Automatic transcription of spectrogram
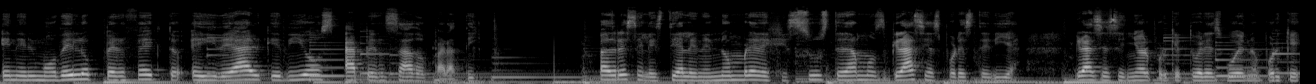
en el modelo perfecto e ideal que Dios ha pensado para ti. Padre Celestial, en el nombre de Jesús te damos gracias por este día. Gracias Señor porque tú eres bueno, porque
